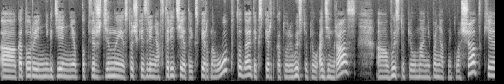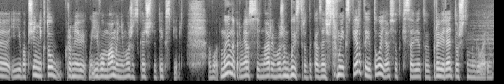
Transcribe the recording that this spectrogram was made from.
а, которые нигде не подтверждены с точки зрения авторитета экспертного опыта. Да, это эксперт, который выступил один раз, а, выступил на непонятной площадке, и вообще никто, кроме его мамы, не может сказать, что это эксперт. Вот. Мы, например, с Ильнарой можем быстро доказать, что мы эксперты, и то я все-таки советую проверять то, что мы говорим.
